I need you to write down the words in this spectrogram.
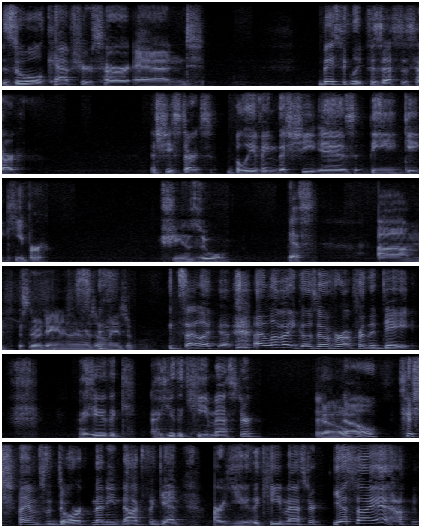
Zool captures her and basically possesses her. And she starts believing that she is the gatekeeper. she is Zool. Yes. Um, There's no Dana. There was only Zool. so I, like, I love how he goes over for the date. Are you the Are you the key master? Uh, No. No. Just slams the door, and then he knocks again. Are you the keymaster? Yes, I am.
